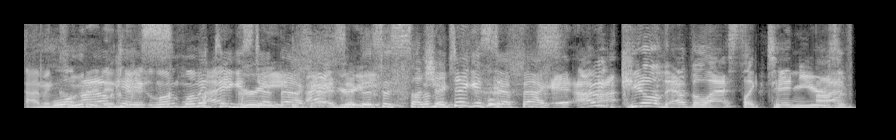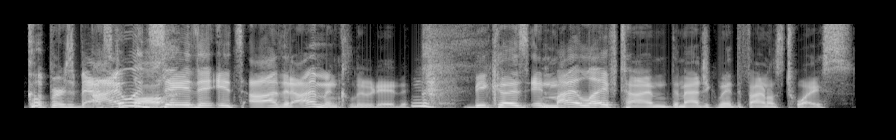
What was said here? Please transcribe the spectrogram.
I'm included Well, in okay, this. let, let me I take a step back, I guys. agree. This is such let a- me take a step back. I, I would kill to have the last like ten years I- of Clippers basketball. I would say that it's odd that I'm included because in my lifetime, the Magic made the finals twice.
